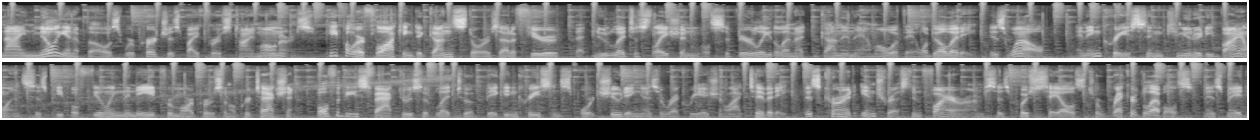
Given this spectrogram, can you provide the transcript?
9 million of those were purchased by first time owners. People are flocking to gun stores out of fear that new legislation will severely limit gun and ammo availability. As well, an increase in community violence has people feeling the need for more personal protection. Both of these factors have led to a big increase in sport shooting as a recreational activity. This current interest in firearms has pushed sales to record levels and has made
